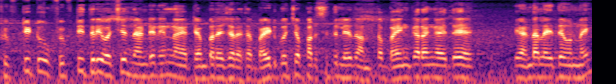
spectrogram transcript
ఫిఫ్టీ టూ ఫిఫ్టీ త్రీ వచ్చిందండి నిన్న టెంపరేచర్ అయితే. బయటకు వచ్చే పరిస్థితి లేదు. అంత భయంకరంగా అయితే ఎండలు అయితే ఉన్నాయి.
